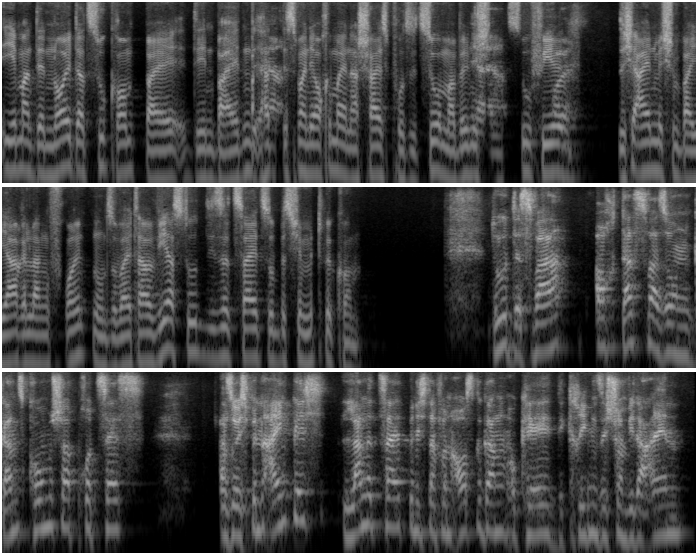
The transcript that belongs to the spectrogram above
jemand, der neu dazukommt bei den beiden, ja. hat, ist man ja auch immer in einer Scheißposition. Man will nicht ja, ja. zu viel Voll sich einmischen bei jahrelangen Freunden und so weiter. Aber wie hast du diese Zeit so ein bisschen mitbekommen? Du, das war, auch das war so ein ganz komischer Prozess. Also ich bin eigentlich, lange Zeit bin ich davon ausgegangen, okay, die kriegen sich schon wieder ein,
